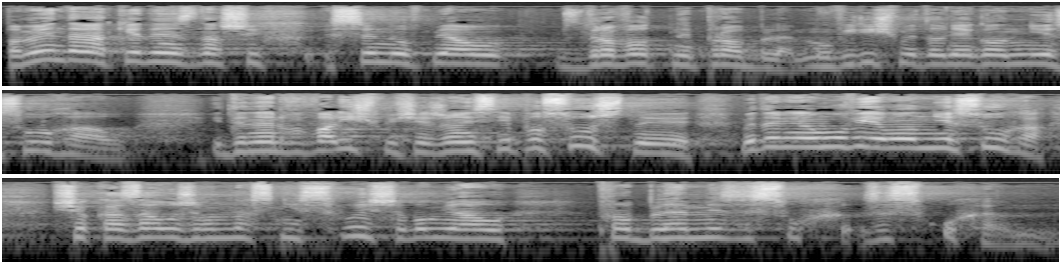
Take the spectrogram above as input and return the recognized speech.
Pamiętam, jak jeden z naszych synów miał zdrowotny problem. Mówiliśmy do niego, on nie słuchał. I denerwowaliśmy się, że on jest nieposłuszny. My do niego mówiłem, on nie słucha. Się okazało, że on nas nie słyszy, bo miał problemy ze, słuch ze słuchem.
